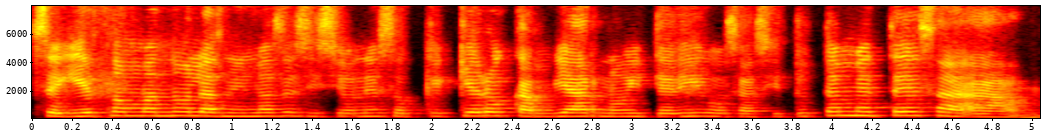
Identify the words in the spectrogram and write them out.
seguir tomando las mismas decisiones o qué quiero cambiar, ¿no? Y te digo, o sea, si tú te metes a,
